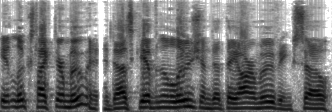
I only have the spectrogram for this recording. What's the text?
it looks like they're moving. It does give an illusion that they are moving. So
